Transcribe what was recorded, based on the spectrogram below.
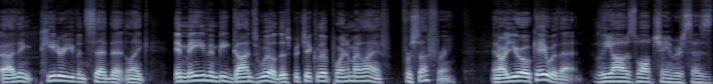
I think Peter even said that, like, it may even be God's will, this particular point in my life, for suffering. And are you okay with that? Lee Oswald Chambers says,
